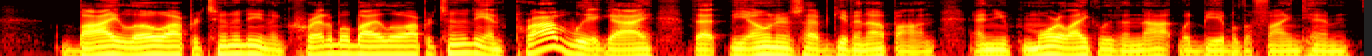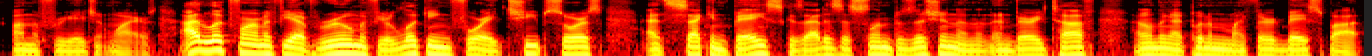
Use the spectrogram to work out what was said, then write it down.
buy low opportunity, an incredible buy low opportunity, and probably a guy that the owners have given up on, and you more likely than not would be able to find him on the free agent wires. I'd look for him if you have room, if you're looking for a cheap source at second base, because that is a slim position and, and very tough. I don't think I'd put him in my third base spot.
